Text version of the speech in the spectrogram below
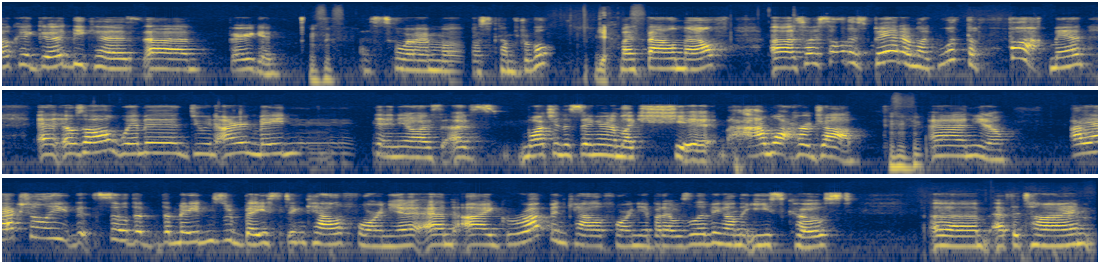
Okay, good, because um, very good. That's where I'm most comfortable. Yeah. My foul mouth. Uh, so I saw this banner. I'm like, what the fuck, man? And it was all women doing Iron Maiden. And, you know, I was, I was watching the singer and I'm like, shit, I want her job. and, you know, I actually, so the, the Maidens are based in California. And I grew up in California, but I was living on the East Coast um, at the time.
